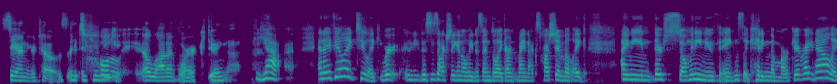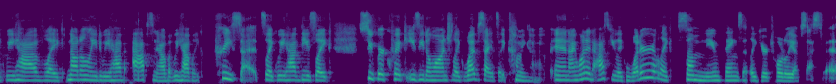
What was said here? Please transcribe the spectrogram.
stay on your toes it, it can totally. be a lot of work doing that yeah. And I feel like too, like we're this is actually gonna lead us into like our my next question, but like I mean, there's so many new things like hitting the market right now. Like we have like not only do we have apps now, but we have like presets. Like we have these like super quick, easy to launch like websites like coming up. And I wanted to ask you like what are like some new things that like you're totally obsessed with?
